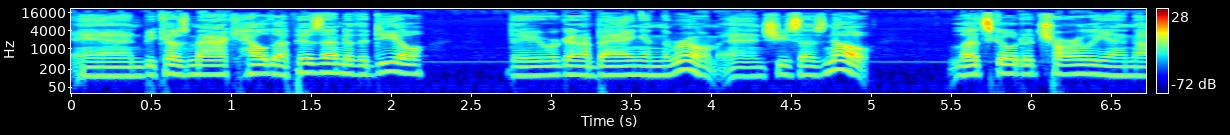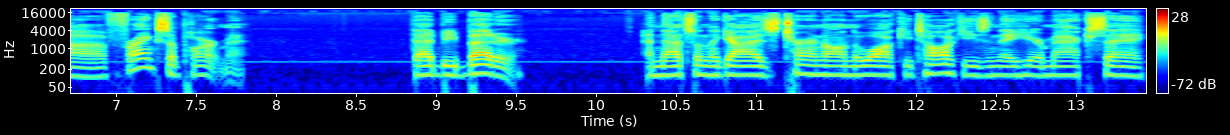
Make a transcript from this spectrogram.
And because Mac held up his end of the deal, they were gonna bang in the room. And she says, "No, let's go to Charlie and uh, Frank's apartment. That'd be better." And that's when the guys turn on the walkie-talkies and they hear Mac say,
